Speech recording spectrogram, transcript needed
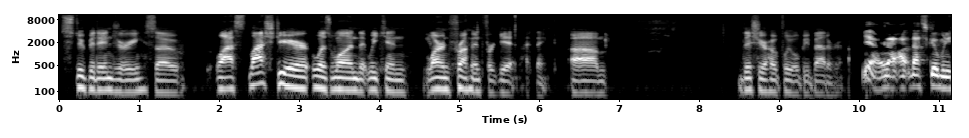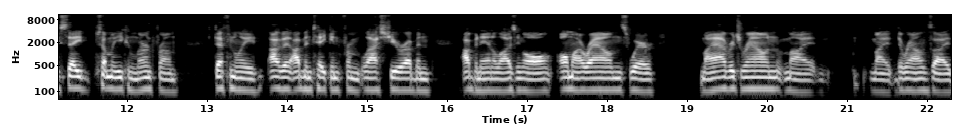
stupid injury. So last last year was one that we can learn from and forget. I think. Um, this year, hopefully, will be better. Yeah, that's good when you say something you can learn from. Definitely, I've been I've been taken from last year. I've been I've been analyzing all all my rounds where my average round, my my the rounds I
